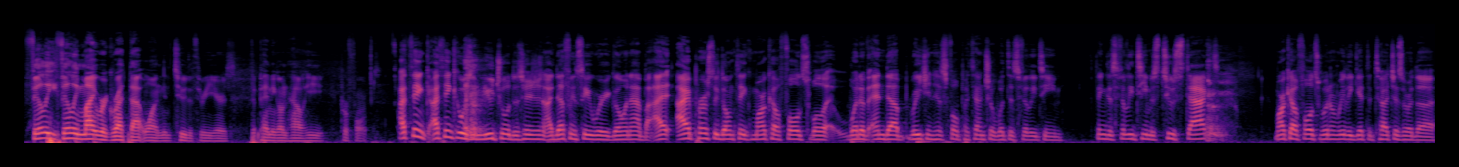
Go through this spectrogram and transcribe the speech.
Philly, Philly might regret that one in two to three years, depending on how he performs. I think I think it was a mutual decision. I definitely see where you're going at, but I, I personally don't think Markelle Fultz will would have end up reaching his full potential with this Philly team. I think this Philly team is too stacked. Markelle Fultz wouldn't really get the touches or the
